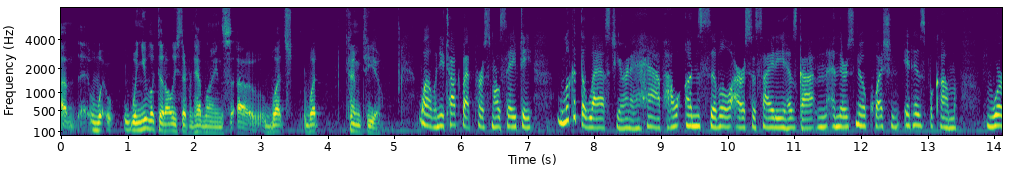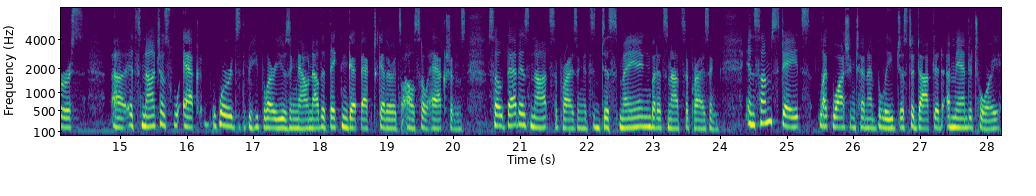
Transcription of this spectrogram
Um, w- when you looked at all these different headlines, uh, what what came to you? Well, when you talk about personal safety, look at the last year and a half, how uncivil our society has gotten, and there's no question it has become worse uh, it's not just ac- words that people are using now. Now that they can get back together, it's also actions. So that is not surprising. It's dismaying, but it's not surprising. In some states, like Washington, I believe, just adopted a mandatory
